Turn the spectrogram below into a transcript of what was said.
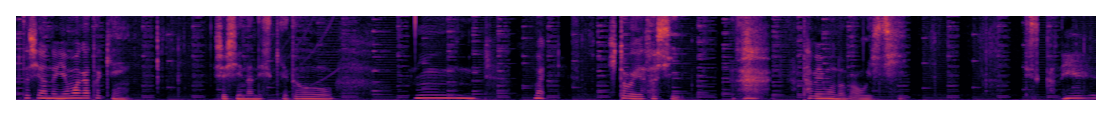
私あの山形県出身なんですけどうんまあ人が優しい。食べ物が美味しいですかね。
